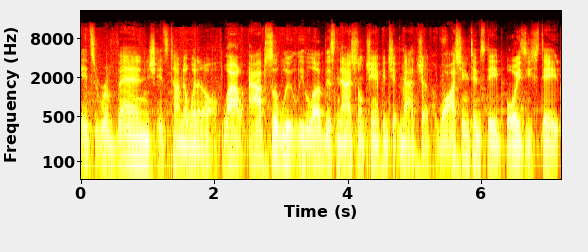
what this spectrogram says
It's revenge. It's time to win it all. Wow, absolutely love this national championship matchup. Washington State, Boise State.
